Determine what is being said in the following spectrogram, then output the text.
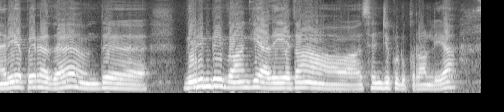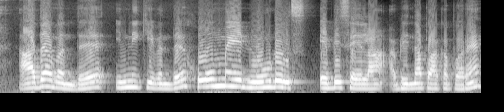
நிறைய பேர் அதை வந்து விரும்பி வாங்கி அதையே தான் செஞ்சு கொடுக்குறோம் இல்லையா? அதை வந்து இன்னைக்கு வந்து ஹோம்மேட் நூடுல்ஸ் எப்படி செய்யலாம் அப்படின்னு தான் பார்க்க போகிறேன்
